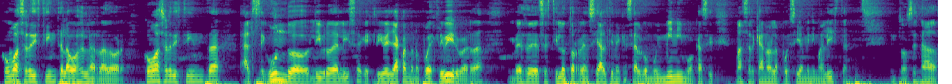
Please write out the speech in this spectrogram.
¿Cómo va a ser distinta la voz del narrador? ¿Cómo va a ser distinta al segundo libro de Elisa que escribe ya cuando no puede escribir, ¿verdad? En vez de ese estilo torrencial tiene que ser algo muy mínimo, casi más cercano a la poesía minimalista. Entonces nada,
